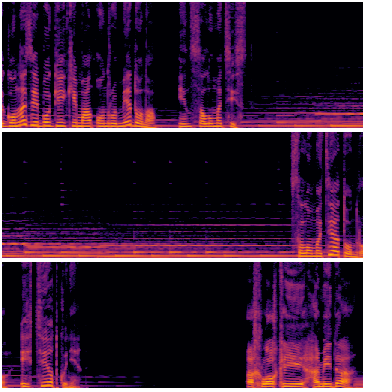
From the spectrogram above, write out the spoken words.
Ягона зебогӣ ки ман онро медонам ин саломатист. Саломатиатонро эҳтиёт кунед. Ахлоқи ҳамида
